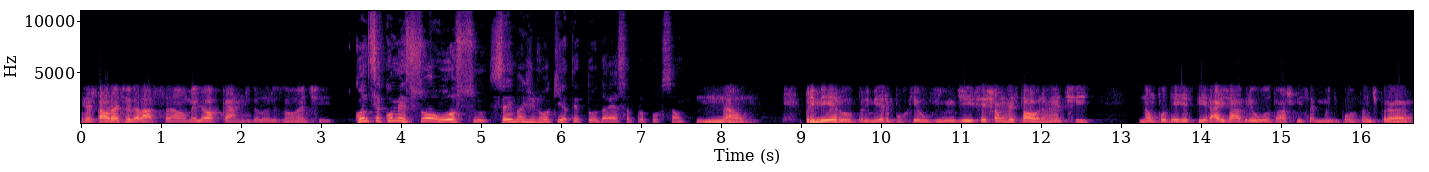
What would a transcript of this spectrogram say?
Restaurante Revelação, melhor carne de Belo Horizonte. Quando você começou o osso, você imaginou que ia ter toda essa proporção? Não. Primeiro, primeiro porque eu vim de fechar um restaurante, não poder respirar e já abrir o outro. Eu acho que isso é muito importante para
